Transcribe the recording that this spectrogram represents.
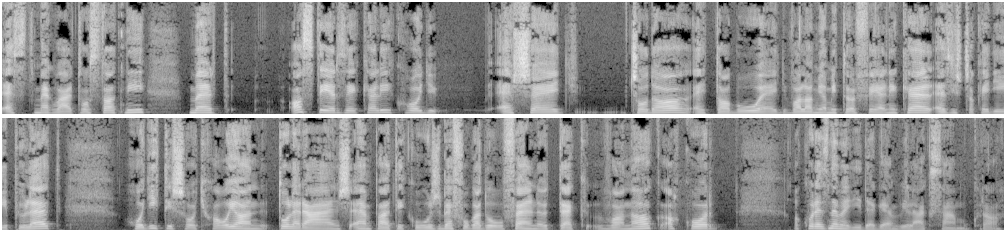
ezt megváltoztatni, mert azt érzékelik, hogy ez se egy csoda, egy tabu, egy valami, amitől félni kell, ez is csak egy épület, hogy itt is, hogyha olyan toleráns, empatikus, befogadó felnőttek vannak, akkor, akkor ez nem egy idegen világ számukra.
